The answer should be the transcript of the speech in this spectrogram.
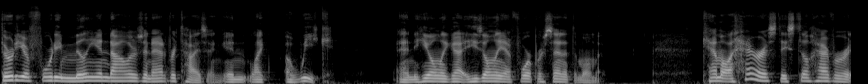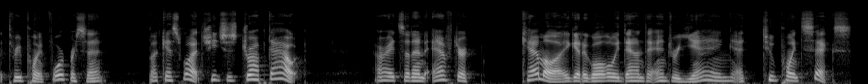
30 or 40 million dollars in advertising in like a week. And he only got he's only at 4% at the moment. Kamala Harris, they still have her at 3.4%, but guess what? She just dropped out. All right, so then after Kamala, you got to go all the way down to Andrew Yang at 2.6.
